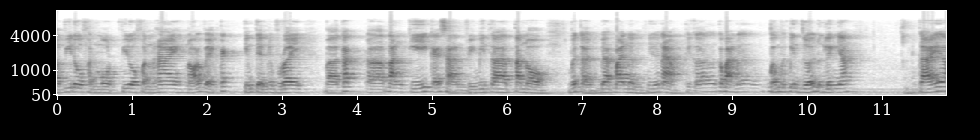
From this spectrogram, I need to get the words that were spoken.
uh, video phần 1 video phần 2 nói về cách kiếm tiền với Frey và các à, đăng ký cái sàn Vimita Tunnel với cả Binance như thế nào. Thì các các bạn bấm ở bên dưới đường link nhá. Cái uh,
